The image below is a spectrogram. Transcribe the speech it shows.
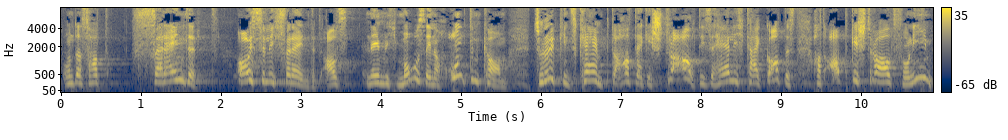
und das hat verändert, äußerlich verändert, als nämlich Mose nach unten kam, zurück ins Camp, da hat er gestrahlt, diese Herrlichkeit Gottes hat abgestrahlt von ihm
